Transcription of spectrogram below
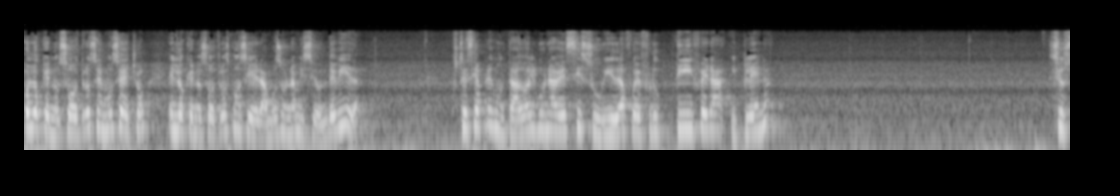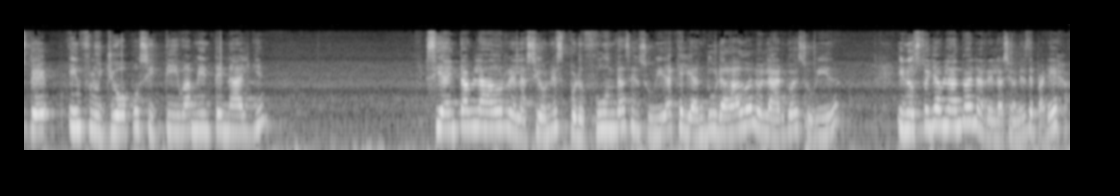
o lo que nosotros hemos hecho en lo que nosotros consideramos una misión de vida. ¿Usted se ha preguntado alguna vez si su vida fue fructífera y plena? Si usted influyó positivamente en alguien, si ha entablado relaciones profundas en su vida que le han durado a lo largo de su vida. Y no estoy hablando de las relaciones de pareja,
